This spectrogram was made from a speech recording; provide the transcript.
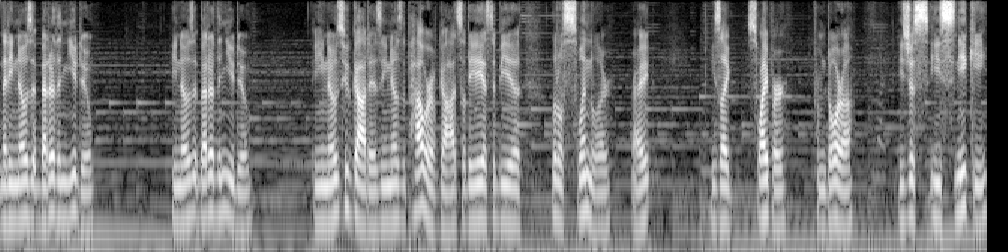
that he knows it better than you do. He knows it better than you do. And he knows who God is, and he knows the power of God, so that he has to be a little swindler, right? He's like Swiper from Dora. He's just, he's sneaky.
